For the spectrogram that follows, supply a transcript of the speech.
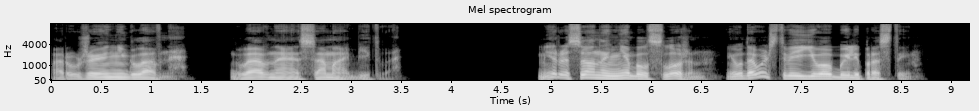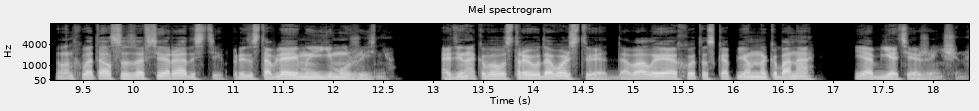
Оружие не главное. Главное — сама битва. Мир Исона не был сложен, и удовольствия его были просты. Он хватался за все радости, предоставляемые ему жизнью. Одинаково острое удовольствие давало и охота с копьем на кабана, и объятия женщины.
